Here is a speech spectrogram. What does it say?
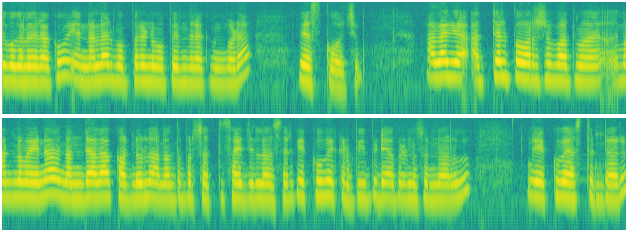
ఇవ్వగలిగే రకం ఎన్ఎల్ఆర్ ముప్పై రెండు ముప్పై ఎనిమిది రకం కూడా వేసుకోవచ్చు. అలాగే అత్యల్ప వర్షపాతం మండలమైన నంద్యాల కర్నూలు అనంతపురం సత్యసాయి జిల్లా వచ్చేసరికి ఎక్కువగా ఇక్కడ బీపీడీ యాభై రెండు సున్నా నాలుగు ఎక్కువ వేస్తుంటారు.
